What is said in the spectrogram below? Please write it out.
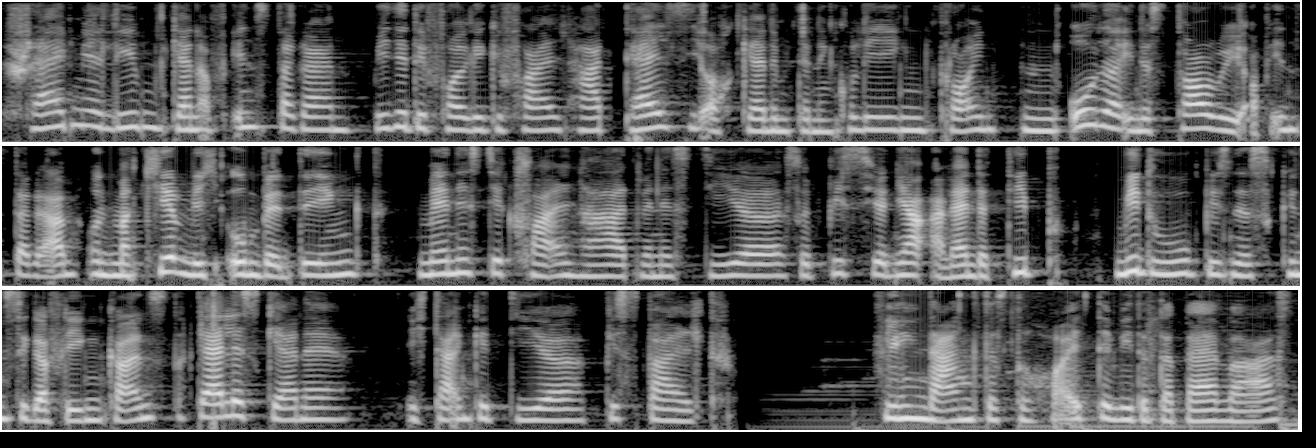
Schreib mir liebend gerne auf Instagram, wie dir die Folge gefallen hat. Teile sie auch gerne mit deinen Kollegen, Freunden oder in der Story auf Instagram und markiere mich unbedingt, wenn es dir gefallen hat, wenn es dir so ein bisschen, ja, allein der Tipp, wie du Business günstiger pflegen kannst. Teile es gerne. Ich danke dir. Bis bald. Vielen Dank, dass du heute wieder dabei warst.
